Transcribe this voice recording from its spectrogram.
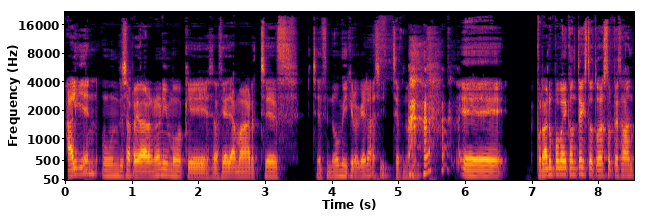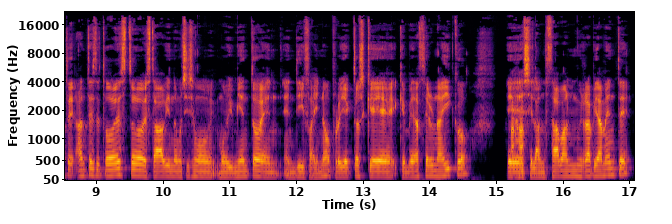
Alguien, un desarrollador anónimo que se hacía llamar Chef, Chef Nomi, creo que era, sí, Chef Nomi. eh, por dar un poco de contexto, todo esto empezó antes, antes de todo esto, estaba viendo muchísimo movimiento en, en DeFi, ¿no? Proyectos que, en vez de hacer una ICO, eh, se lanzaban muy rápidamente.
